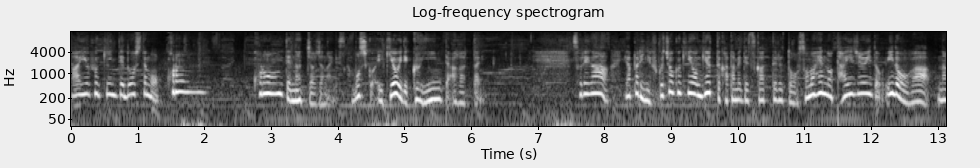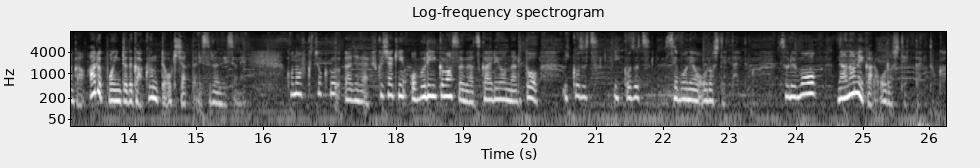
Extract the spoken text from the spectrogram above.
ああいう腹筋ってどうしてもコロンコロンってなっちゃうじゃないですか。もしくは勢いでグイーンって上がったり。それがやっぱりね腹直筋をギュッて固めて使ってるとその辺の体重移動移動がなんかあるポイントでガクンって起きちゃったりするんですよね。この腹直あじゃない腹斜筋オブリークマッスルが使えるようになると1個ずつ1個ずつ背骨を下ろしていったりとかそれを斜めから下ろしていったりとか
